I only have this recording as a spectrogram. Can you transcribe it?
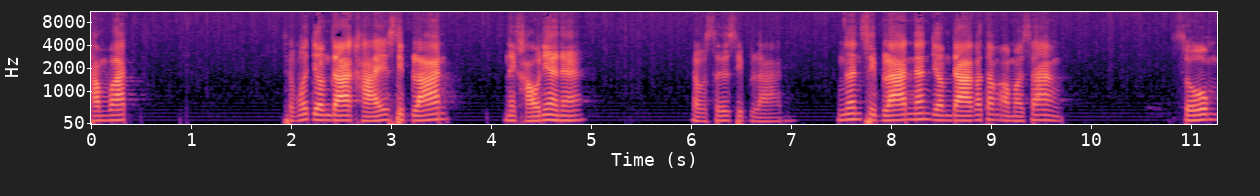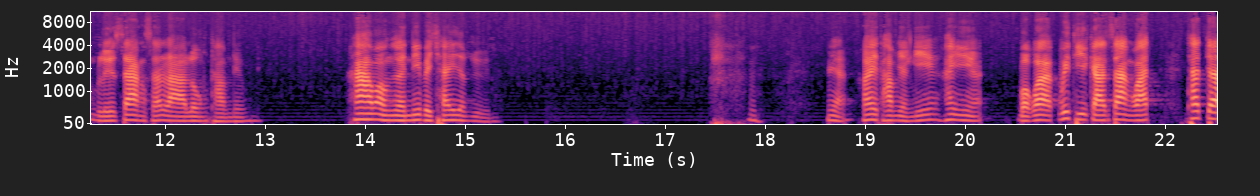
ทำวัด สมมติยมดาขายสิบล้าน ในเขาเนี่ยนะ เราซื้อสิบล้าน เงินสิบล้านนั้นยมดาก็ต้องเอามาสร้าง โสมหรือสร้างศาลาลงธรรมเนี่ยห้ามเอาเงินนี้ไปใช้อย่างอื่น เนี่ยเขาให้ทำอย่างนี้ให้บอกว่าวิธีการสร้างวัด ถ้าจะ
